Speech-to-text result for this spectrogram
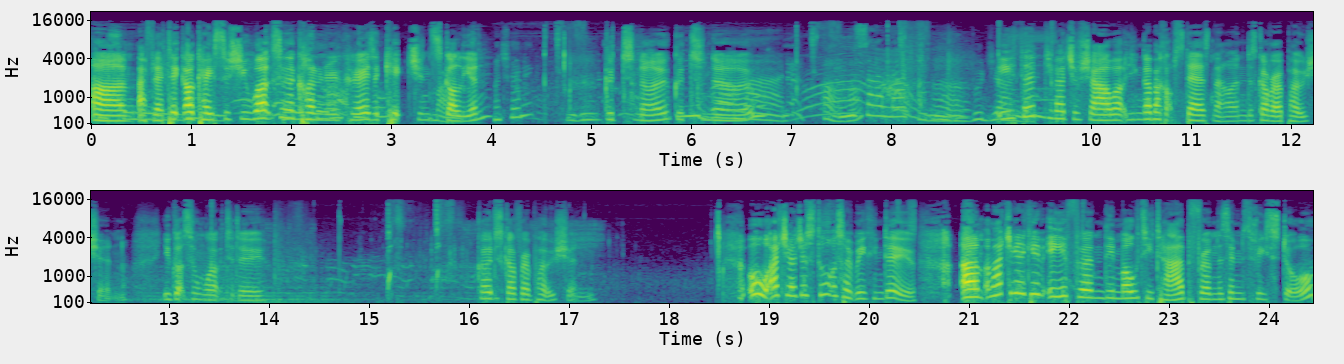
um, athletic. Okay, so she works in a culinary career as a kitchen scullion. Good to know. Good to know. Ethan, you've had your shower. You can go back upstairs now and discover a potion. You've got some work to do. Go discover a potion. Oh, actually, I just thought of something we can do. Um, I'm actually going to give Ethan the multi-tab from the Sims 3 store.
